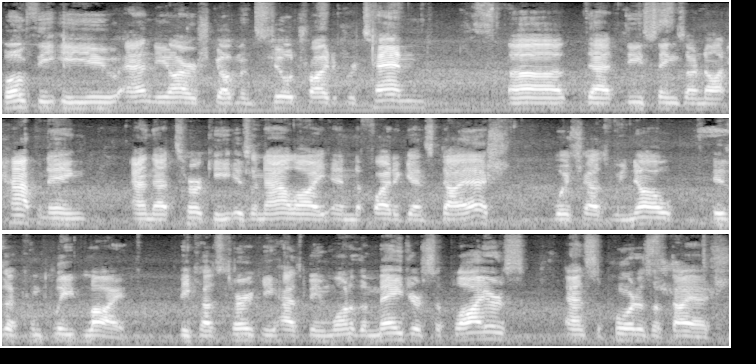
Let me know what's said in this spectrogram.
both the EU and the Irish government still try to pretend uh, that these things are not happening and that Turkey is an ally in the fight against Daesh, which, as we know, is a complete lie because Turkey has been one of the major suppliers and supporters of Daesh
